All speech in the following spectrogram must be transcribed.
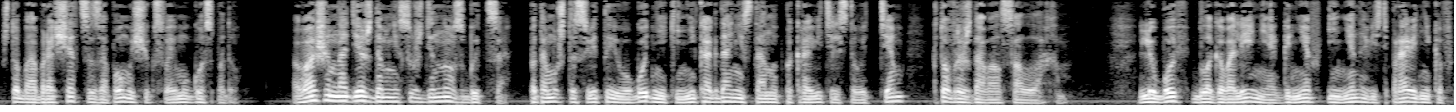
чтобы обращаться за помощью к своему Господу? Вашим надеждам не суждено сбыться – потому что святые угодники никогда не станут покровительствовать тем, кто враждовал с Аллахом. Любовь, благоволение, гнев и ненависть праведников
